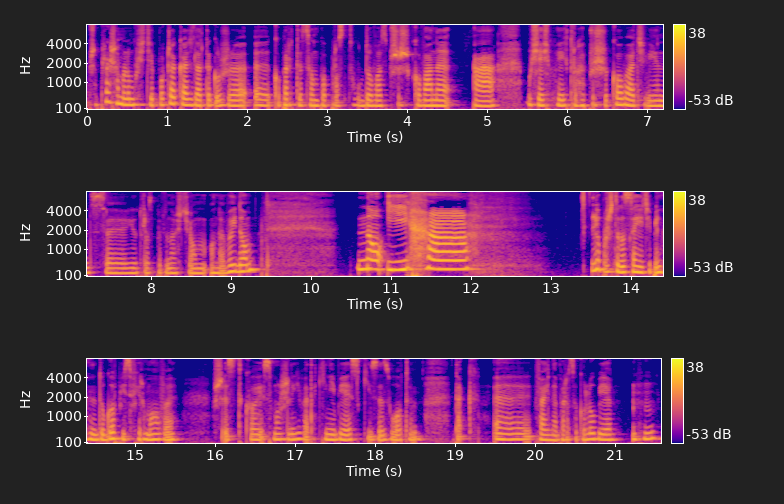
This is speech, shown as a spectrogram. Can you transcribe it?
przepraszam, ale musicie poczekać, dlatego że koperty są po prostu do Was przyszykowane a musieliśmy ich trochę przyszykować, więc y, jutro z pewnością one wyjdą. No i, a, i oprócz tego dostajecie piękny długopis firmowy. Wszystko jest możliwe, taki niebieski ze złotym. Tak, yy, fajne, bardzo go lubię. Mhm.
